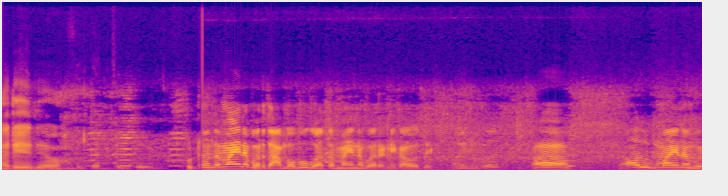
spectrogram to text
अरे देवा. कुठं? म्हणतं महिनाभर आंबा बघू आता महिनाभराने काय होतंय. हा अजून महिनाभर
